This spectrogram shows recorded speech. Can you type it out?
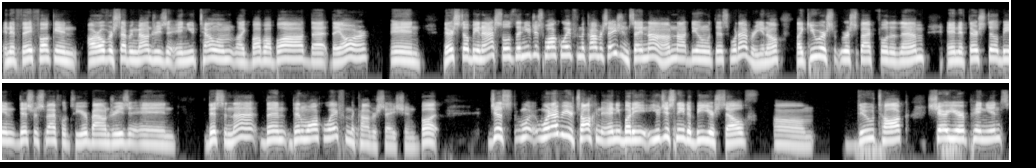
And if they fucking are overstepping boundaries and you tell them like blah blah blah that they are, and they're still being assholes, then you just walk away from the conversation. Say, nah, I'm not dealing with this. Whatever, you know. Like you were respectful to them, and if they're still being disrespectful to your boundaries and this and that, then then walk away from the conversation. But just w- whenever you're talking to anybody, you just need to be yourself. Um, do talk share your opinions,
